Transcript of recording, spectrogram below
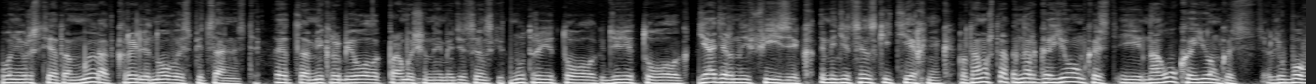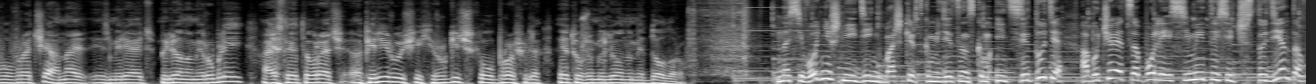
университетом мы открыли новые специальности. Это микробиолог, промышленный медицинский, нутриетолог, диетолог, ядерный физик, медицинский техник. Потому что энергоемкость и наукоемкость любого врача, она измеряется миллионами рублей. А если это врач оперирующий, хирургического профиля, это уже миллионами долларов. На сегодняшний день в Башкирском медицинском институте обучается более 7 тысяч студентов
